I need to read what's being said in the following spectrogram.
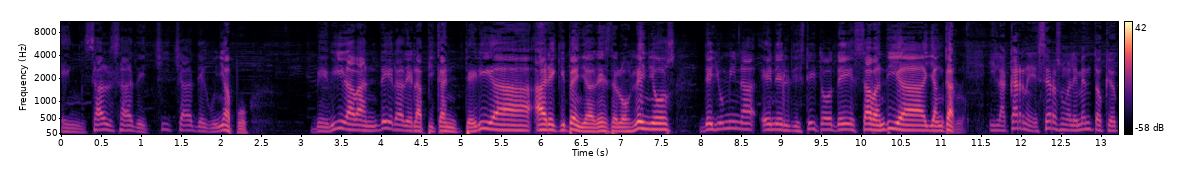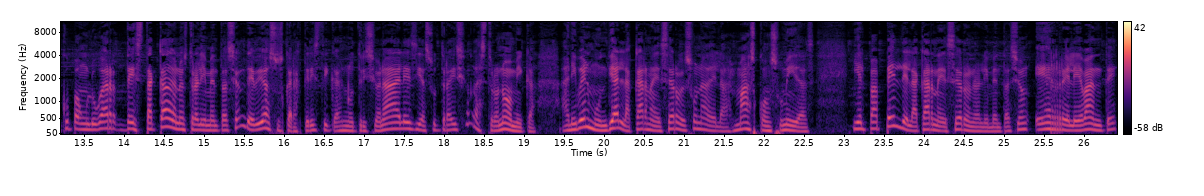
en salsa de chicha de guñapo. Bebida bandera de la picantería arequipeña desde los leños de Yumina en el distrito de Sabandía, Giancarlo. Y la carne de cerdo es un alimento que ocupa un lugar destacado en nuestra alimentación debido a sus características nutricionales y a su tradición gastronómica. A nivel mundial la carne de cerdo es una de las más consumidas y el papel de la carne de cerdo en la alimentación es relevante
